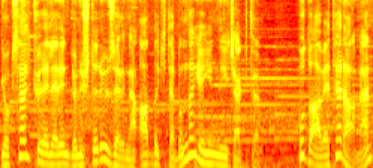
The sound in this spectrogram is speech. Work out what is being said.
Göksel Kürelerin Dönüşleri Üzerine adlı kitabında yayınlayacaktı. Bu davete rağmen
